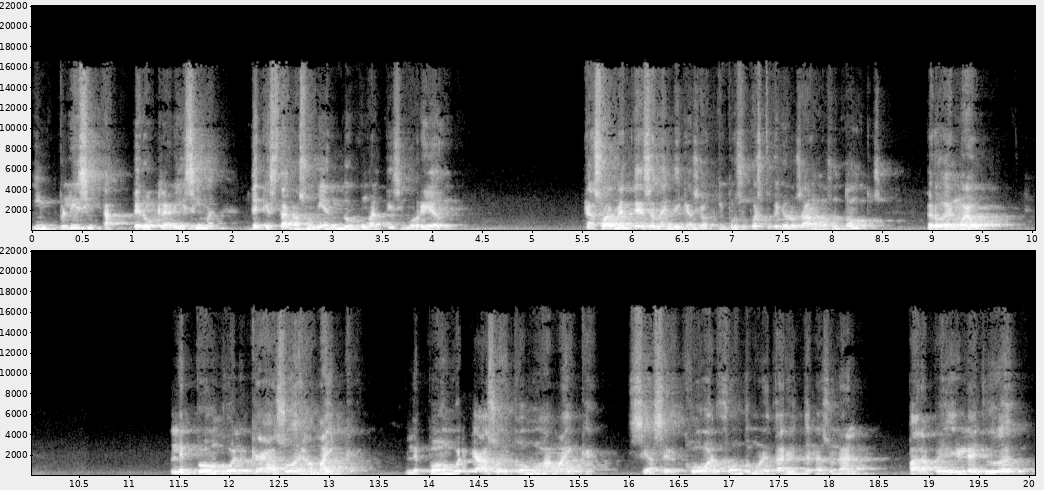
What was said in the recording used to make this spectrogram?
implícita, pero clarísima, de que están asumiendo un altísimo riesgo. Casualmente esa es la indicación. Y por supuesto que ellos lo saben, no son tontos. Pero de nuevo, le pongo el caso de Jamaica. Le pongo el caso de cómo Jamaica se acercó al Fondo Monetario Internacional para pedirle ayuda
